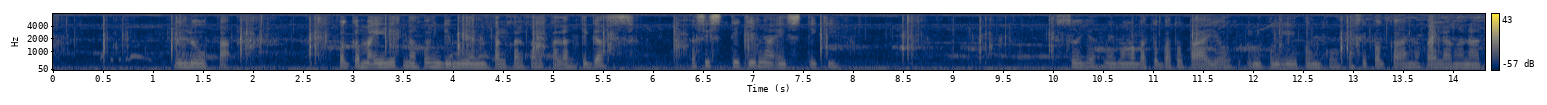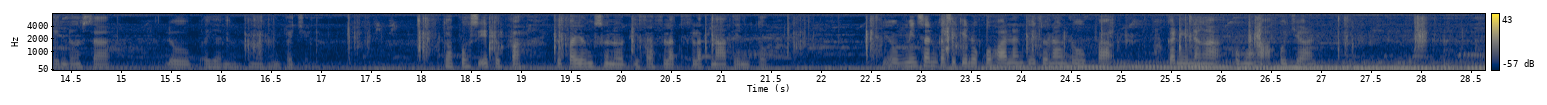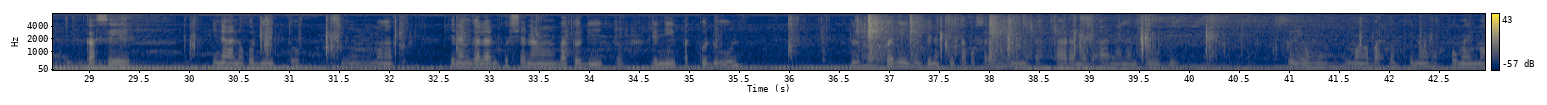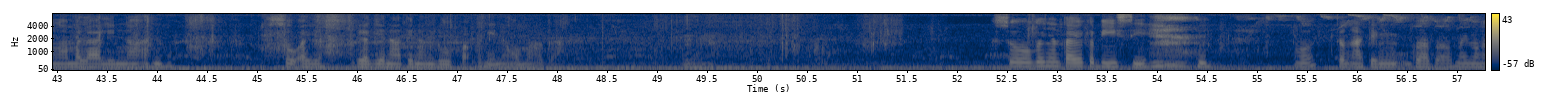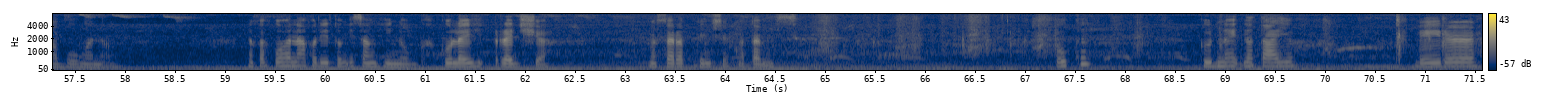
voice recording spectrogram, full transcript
yung lupa. Pagka mainit na ko, hindi mo yan kalkal-kalkal. Ang tigas. Kasi sticky nga eh, sticky. So yan, may mga bato-bato tayo. Inipon-ipon ko. Kasi pagka ano, kailangan natin doon sa loob. Ayan, meron pa dyan. Tapos ito pa. Ito pa yung sunod. Ipa-flat-flat natin to. Yung minsan kasi kinukuhanan ko ito ng lupa. Kanina nga, kumuha ako dyan. Kasi, inaano ko dito. Yung mga, tinanggalan ko siya ng bato dito. Linipat ko doon. Mhm, Kanina pinakita ko sa inyo para madaanan ng tubig. So yung mga batong kinuha ko may mga malalim na ano. So ayan, ilagyan natin ng lupa kaninang umaga. So ganyan tayo ka busy. oh, itong ating guava oh, may mga bunga na. oh. Nakakuha na ako ditong isang hinog. Kulay red siya. Masarap din siya, matamis. Okay. Good night na tayo. Later.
